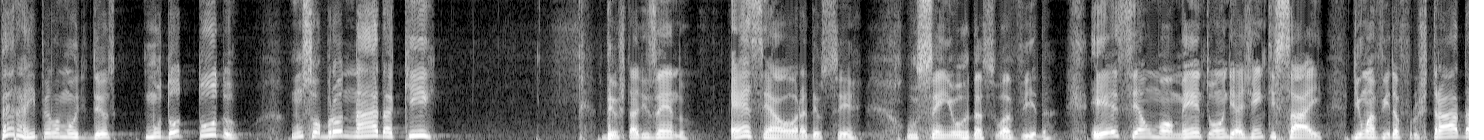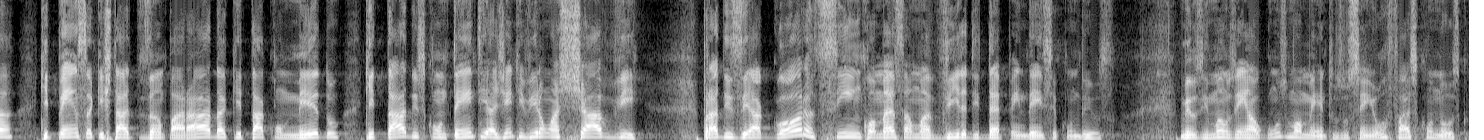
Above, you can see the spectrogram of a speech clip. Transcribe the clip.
"Peraí, pelo amor de Deus, mudou tudo. Não sobrou nada aqui." Deus está dizendo: essa é a hora de eu ser o Senhor da sua vida. Esse é um momento onde a gente sai de uma vida frustrada, que pensa que está desamparada, que está com medo, que está descontente, e a gente vira uma chave para dizer agora sim começa uma vida de dependência com Deus. Meus irmãos, em alguns momentos o Senhor faz conosco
